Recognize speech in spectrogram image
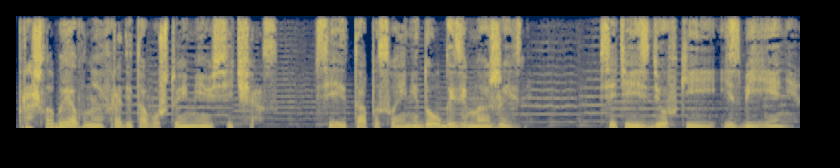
прошла бы я вновь ради того, что имею сейчас, все этапы своей недолгой земной жизни, все те издевки и избиения,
